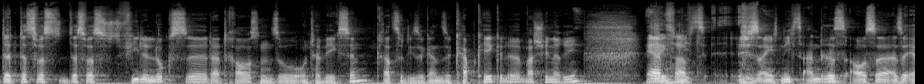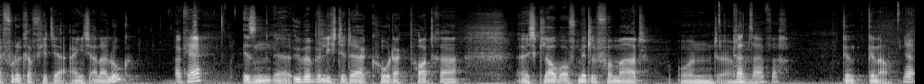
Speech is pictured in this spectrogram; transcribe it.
das, das, was, das, was viele Looks äh, da draußen so unterwegs sind, gerade so diese ganze Cupcake-Maschinerie, ist, eigentlich Ernsthaft? nichts- ist eigentlich nichts anderes, außer, also er fotografiert ja eigentlich analog, Okay. ist ein äh, überbelichteter Kodak Portra, äh, ich glaube auf Mittelformat und ähm, Ganz einfach. Ge genau. Ja.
